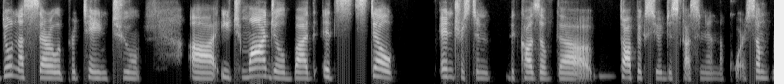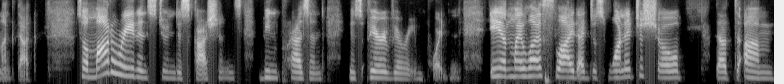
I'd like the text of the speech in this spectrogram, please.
don't necessarily pertain to uh, each module, but it's still interesting because of the topics you're discussing in the course, something like that. So moderating student discussions, being present is very, very important. And my last slide, I just wanted to show that um,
